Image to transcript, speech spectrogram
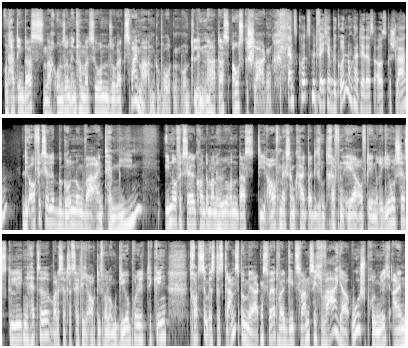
und hat ihm das nach unseren Informationen sogar zweimal angeboten. Und Lindner hat das ausgeschlagen. Ganz kurz, mit welcher Begründung hat er das ausgeschlagen? Die offizielle Begründung war ein Termin. Inoffiziell konnte man hören, dass die Aufmerksamkeit bei diesem Treffen eher auf den Regierungschefs gelegen hätte, weil es ja tatsächlich auch diesmal um Geopolitik ging. Trotzdem ist es ganz bemerkenswert, weil G20 war ja ursprünglich ein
